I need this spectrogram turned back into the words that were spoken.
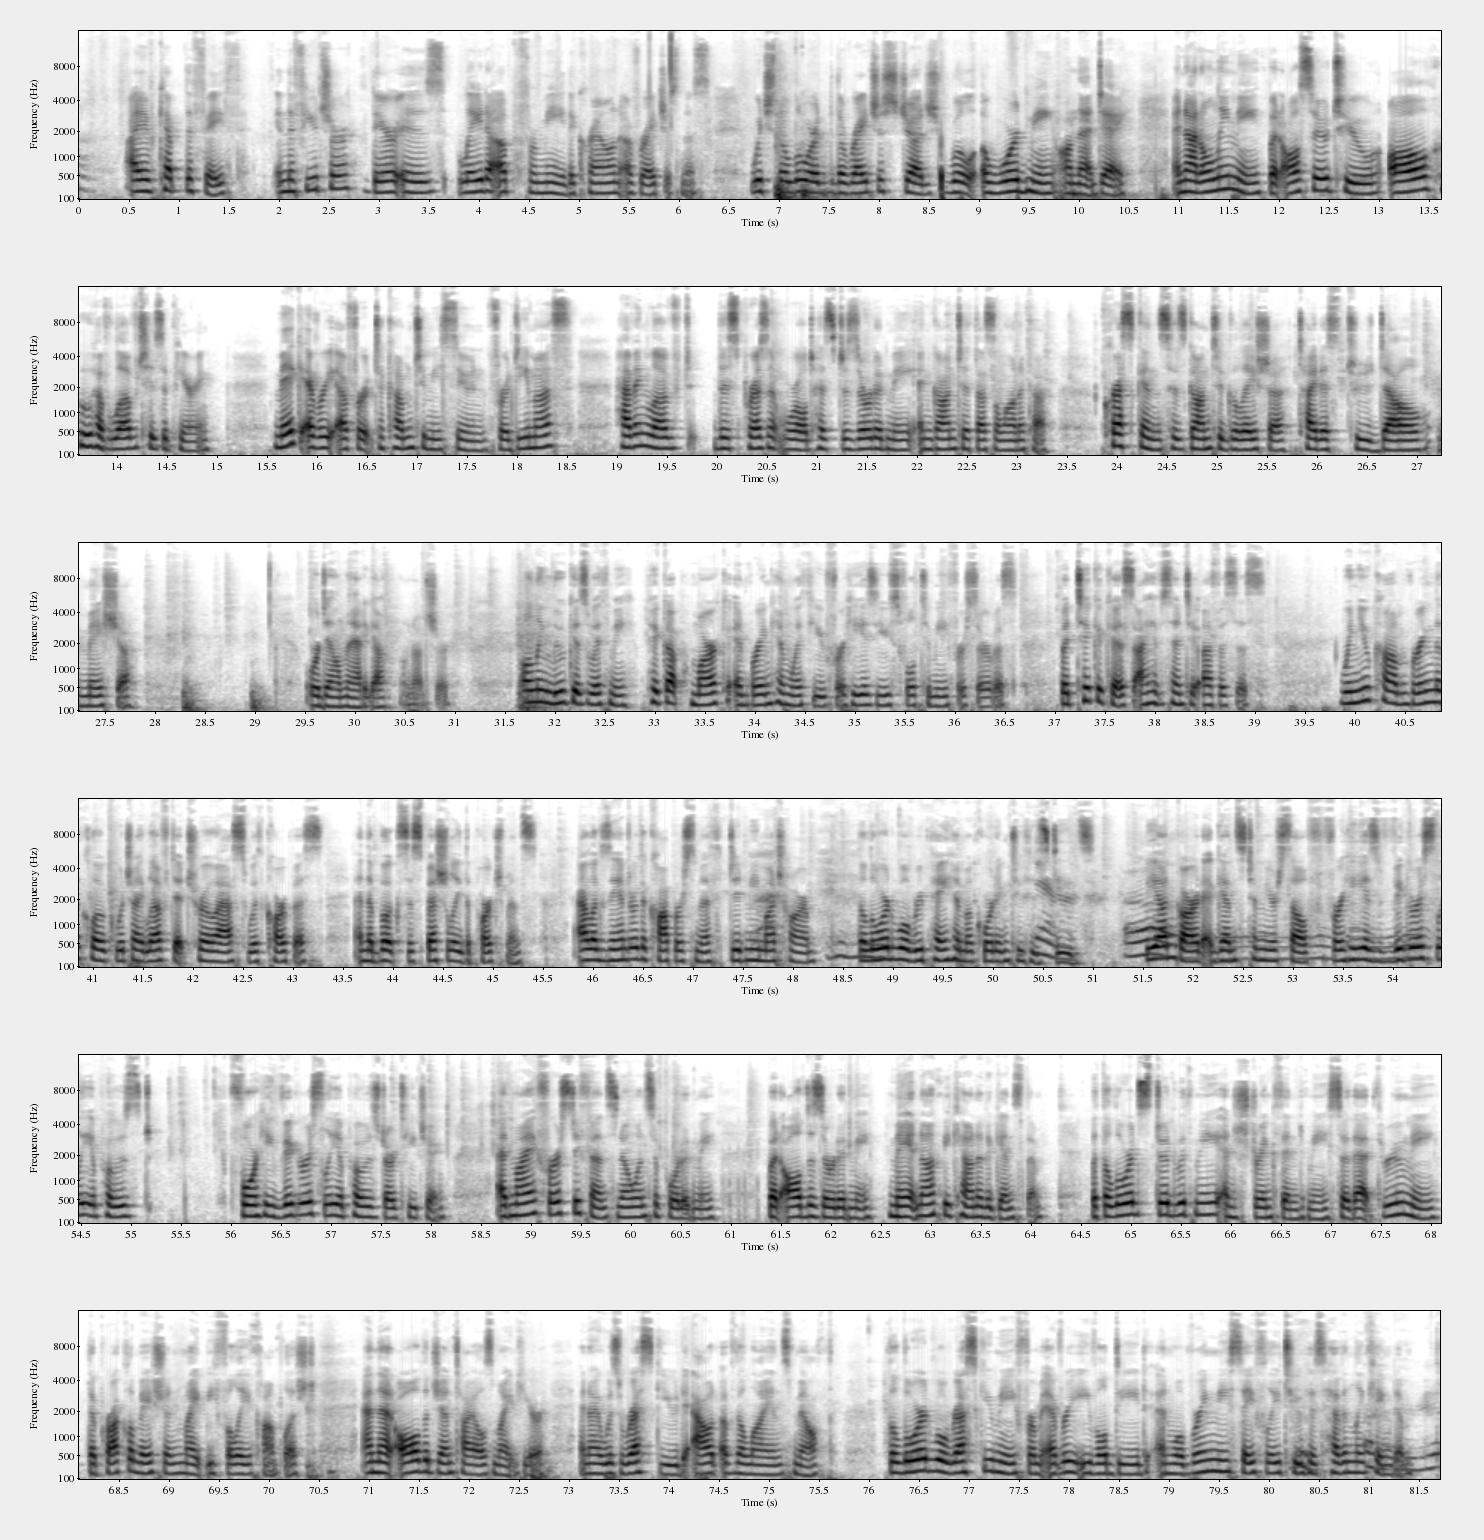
I have kept the faith. In the future, there is laid up for me the crown of righteousness, which the Lord, the righteous judge, will award me on that day. And not only me, but also to all who have loved his appearing. Make every effort to come to me soon, for Demas, having loved this present world, has deserted me and gone to Thessalonica. Crescens has gone to Galatia, Titus to Dalmatia, or Dalmatia, I'm not sure. Only Luke is with me. Pick up Mark and bring him with you, for he is useful to me for service. But Tychicus I have sent to Ephesus. When you come, bring the cloak which I left at Troas with Carpus, and the books, especially the parchments. Alexander the coppersmith did me much harm. The Lord will repay him according to his deeds. Be on guard against him yourself, for he is vigorously opposed for he vigorously opposed our teaching. At my first defense no one supported me, but all deserted me. May it not be counted against them. But the Lord stood with me and strengthened me, so that through me the proclamation might be fully accomplished, and that all the Gentiles might hear. And I was rescued out of the lion's mouth. The Lord will rescue me from every evil deed and will bring me safely to his heavenly kingdom.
